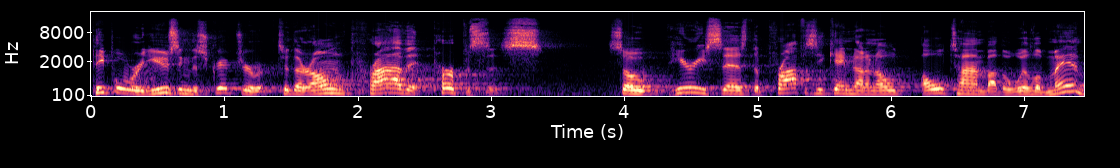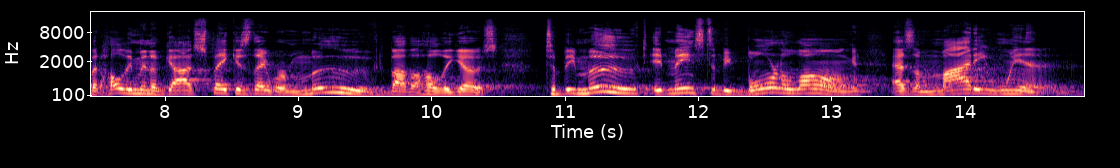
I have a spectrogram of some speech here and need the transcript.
People were using the Scripture to their own private purposes. So here he says, The prophecy came not in old, old time by the will of man, but holy men of God spake as they were moved by the Holy Ghost. To be moved, it means to be borne along as a mighty wind.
